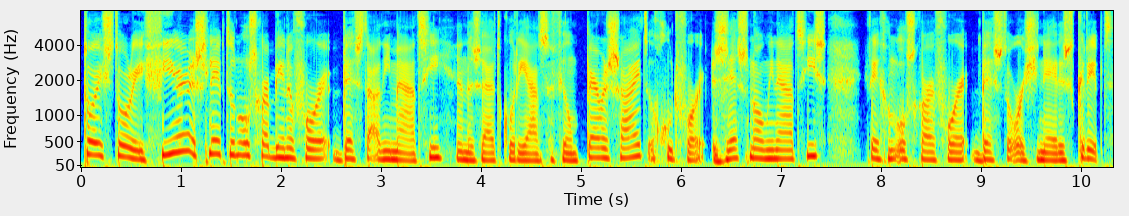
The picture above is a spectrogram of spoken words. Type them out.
Toy Story 4 sleept een Oscar binnen voor beste animatie. En de Zuid-Koreaanse film Parasite, goed voor zes nominaties... kreeg een Oscar voor beste originele script.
